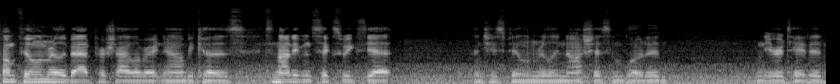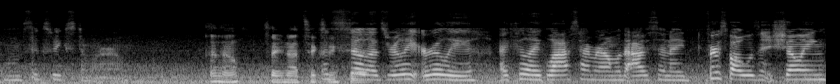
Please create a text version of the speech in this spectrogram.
So I'm feeling really bad for Shyla right now because it's not even six weeks yet and she's feeling really nauseous and bloated and irritated. I'm six weeks tomorrow. I know, so you're not six But weeks still, yet. that's really early. I feel like last time around with Addison, I first of all wasn't showing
